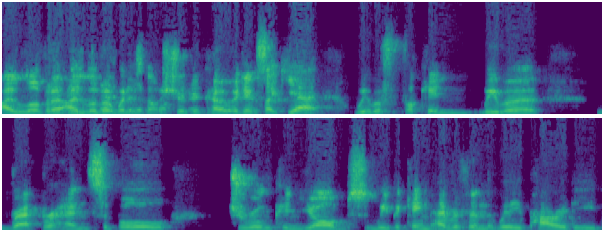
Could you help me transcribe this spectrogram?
I love it. I love it when it's not sugarcoated. It's like, yeah, we were fucking, we were reprehensible, drunken yobs. We became everything that we parodied,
